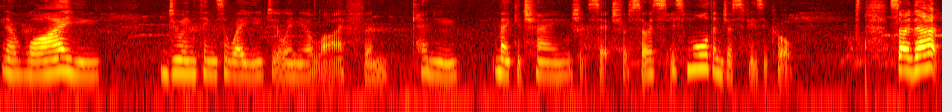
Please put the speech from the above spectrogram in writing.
you know, why are you doing things the way you do in your life and can you make a change, etc. So it's, it's more than just physical. So that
